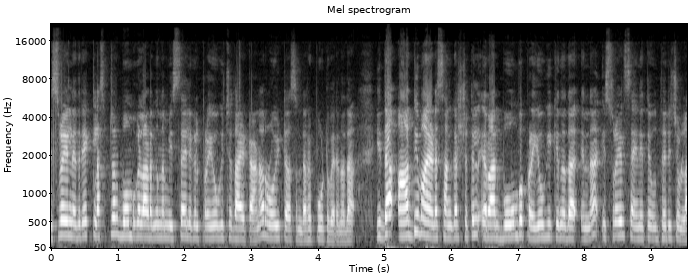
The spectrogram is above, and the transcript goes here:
ഇസ്രയേലിനെതിരെ ക്ലസ്റ്റർ ബോംബുകൾ അടങ്ങുന്ന മിസൈലുകൾ പ്രയോഗിച്ചതായിട്ടാണ് റോയിട്ടേഴ്സിന്റെ റിപ്പോർട്ട് വരുന്നത്. ഇത് ആദ്യമായാണ് സംഘർഷത്തിൽ ഇറാൻ ബോംബ് പ്രയോഗിക്കുന്നത് എന്ന് ഇസ്രയേൽ സൈന്യത്തെ ഉദ്ധരിച്ചുള്ള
